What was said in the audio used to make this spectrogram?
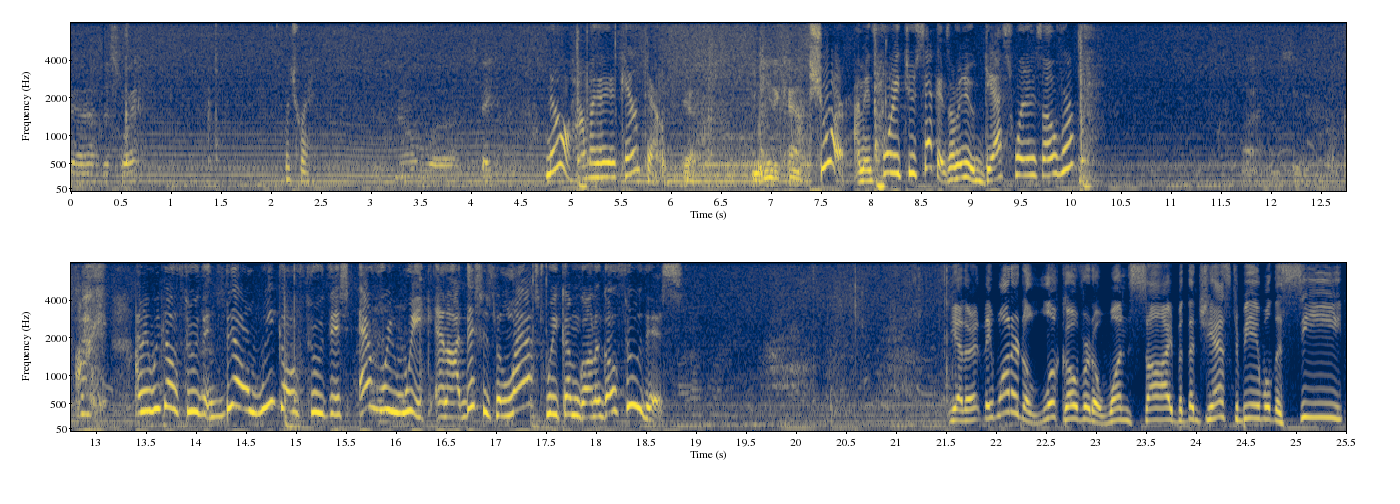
uh, this way? Which way? No uh, statement. No, how am I going to get a countdown? Yeah. You need a count. Sure. I mean, it's 42 seconds. I'm going to guess when it's over. I, I mean, we go through the Bill. We go through this every week, and I, this is the last week I'm going to go through this. Yeah, they want her to look over to one side, but then she has to be able to see,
